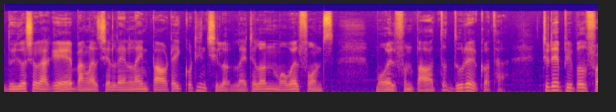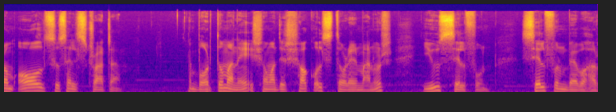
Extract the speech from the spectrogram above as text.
দুই দশক আগে বাংলাদেশের ল্যান্ডলাইন পাওয়াটাই কঠিন ছিল let alone mobile phones mobile phone পাওয়া তো দূরের কথা। Today people from all social strata বর্তমানে সমাজের সকল স্তরের মানুষ ইউজ সেলফোন সেলফোন ব্যবহার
